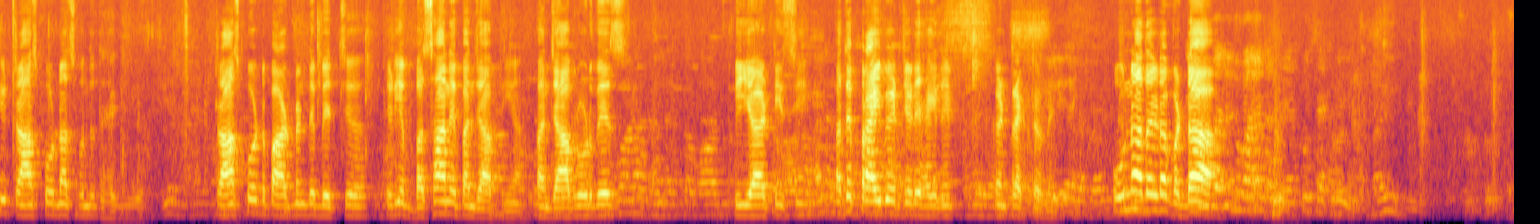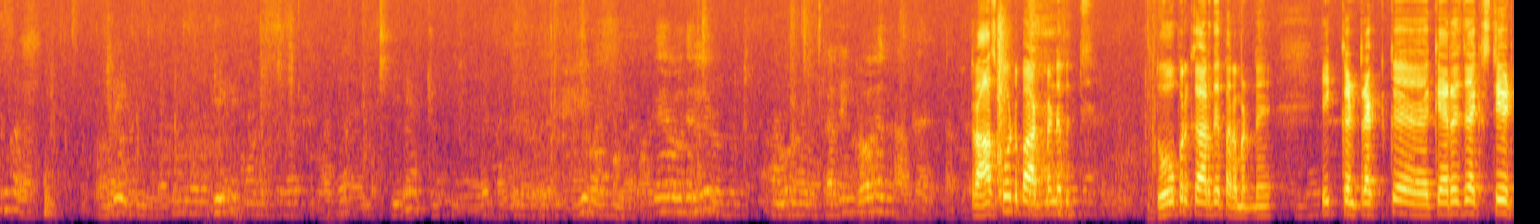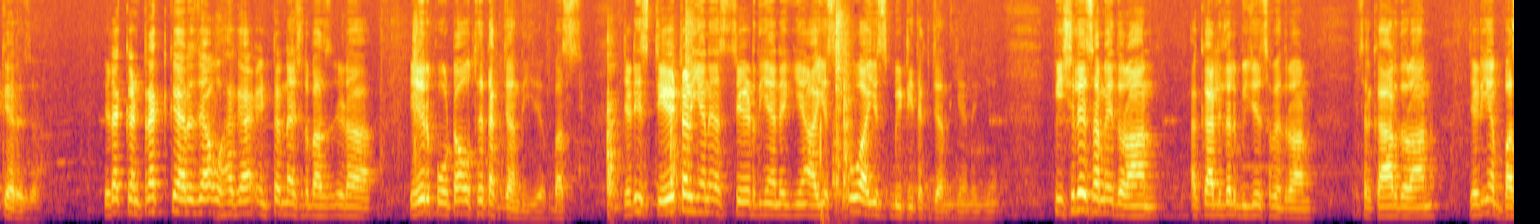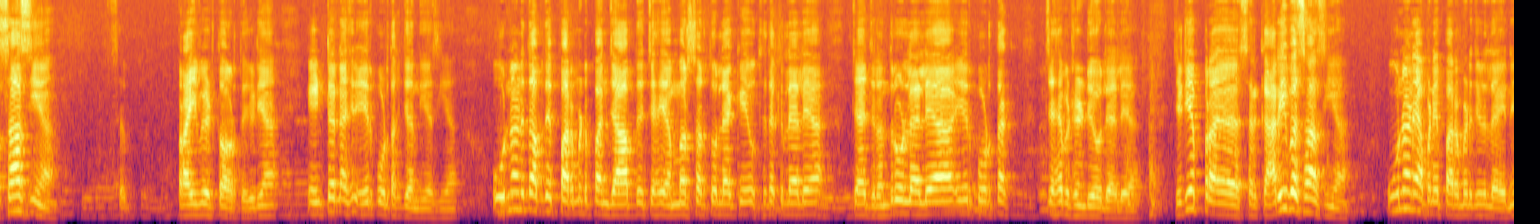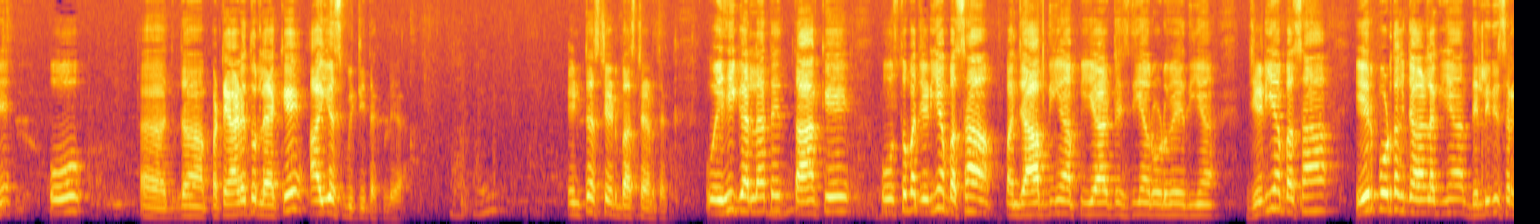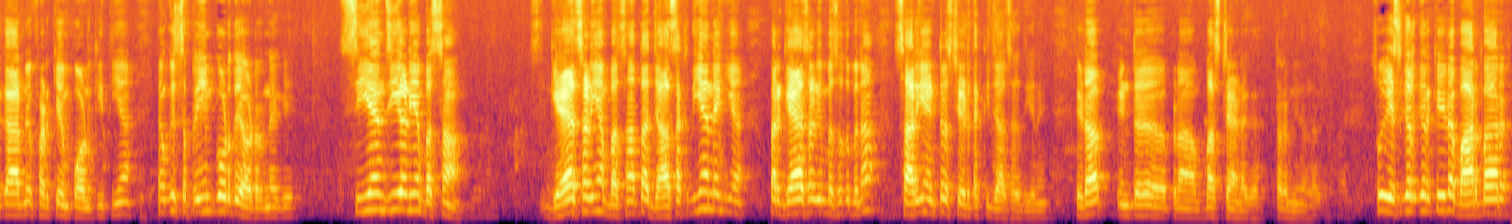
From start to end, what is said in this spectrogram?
ਸੀ transport ਨਾਲ ਸੰਬੰਧਿਤ ਹੈਗੀ ਹੈ ਟਰਾਂਸਪੋਰਟ ਡਿਪਾਰਟਮੈਂਟ ਦੇ ਵਿੱਚ ਜਿਹੜੀਆਂ ਬੱਸਾਂ ਨੇ ਪੰਜਾਬ ਦੀਆਂ, ਪੰਜਾਬ ਰੋਡਵੇਜ਼ ਪੀਆਰਟੀਸੀ ਅਤੇ ਪ੍ਰਾਈਵੇਟ ਜਿਹੜੇ ਹੈਗੇ ਨੇ ਕੰਟਰੈਕਟਰ ਨੇ। ਉਹਨਾਂ ਦਾ ਜਿਹੜਾ ਵੱਡਾ ਟਰਾਂਸਪੋਰਟ ਡਿਪਾਰਟਮੈਂਟ ਦੇ ਵਿੱਚ ਦੋ ਪ੍ਰਕਾਰ ਦੇ ਪਰਮਿਟ ਨੇ। ਇੱਕ ਕੰਟਰੈਕਟ ਕੈਰੇਜ ਆ, ਇੱਕ ਸਟੇਟ ਕੈਰੇਜ ਆ। ਜਿਹੜਾ ਕੰਟਰੈਕਟ ਕੈਰੇਜ ਆ, ਉਹ ਹੈਗਾ ਇੰਟਰਨੈਸ਼ਨਲ ਬੱਸ, ਜਿਹੜਾ 에ਅਰਪੋਰਟ ਆ, ਉੱਥੇ ਤੱਕ ਜਾਂਦੀ ਹੈ ਬੱਸ। ਜਿਹੜੀ ਸਟੇਟ ਵਾਲੀਆਂ ਨੇ, ਸਟੇਟ ਦੀਆਂ ਨੇਗੀਆਂ, ਆਈਐਸ, ਉਹ ਆਈਐਸਬੀਟੀ ਤੱਕ ਜਾਂਦੀਆਂ ਨੇਗੀਆਂ। ਪਿਛਲੇ ਸਮੇਂ ਦੌਰਾਨ, ਅਕਾਲੀ ਦਲ ਬੀਜੇ ਸਮੇਂ ਦੌਰਾਨ, ਸਰਕਾਰ ਦੌਰਾਨ, ਜਿਹੜੀਆਂ ਬੱਸਾਂ ਸੀਆਂ ਪ੍ਰਾਈਵੇਟ ਤੌਰ ਤੇ, ਜਿਹੜੀਆਂ ਇੰਟਰਨੈਸ਼ਨਲ 에ਅਰਪੋਰਟ ਤੱਕ ਜਾਂਦੀਆਂ ਸੀਆਂ, ਉਹਨਾਂ ਨੇ ਤਾਂ ਆਪਣੇ ਪਰਮਿਟ ਪੰਜਾਬ ਦੇ, ਚਾਹੇ ਅੰਮ੍ਰਿਤਸਰ ਤੋਂ ਲੈ ਕੇ ਉੱਥੇ ਤੱਕ ਲੈ ਲਿਆ, ਚਾਹੇ ਜਲੰਧਰੋਂ ਲੈ ਲਿਆ 에ਅਰਪੋਰਟ ਤੱਕ। ਚਾਹੇ ਬਠਿੰਡਿਓਂ ਲੈ ਲਿਆ। ਜਿਹੜੀਆਂ ਪ੍ਰਾ- ਸਰਕਾਰੀ ਬੱਸਾਂ ਸੀਆਂ, ਉਹਨਾਂ ਨੇ ਆਪਣੇ ਪਰਮਿਟ ਜਿਹੜੇ ਲਏ ਨੇ, ਉਹ ਜਿੱਦਾਂ ਪਟਿਆਲੇ ਤੋਂ ਲੈ ਕੇ ਆਈਐਸਬੀਟੀ ਤੱਕ ਲਿਆ। ਇੰਟਰਸਟੇਟ ਬੱਸ ਸਟੈਂਡ ਤੱਕ। ਉਹ ਇਹੀ ਗੱਲ ਆ ਤੇ ਤਾਂ ਕਿ ਉਸ ਤੋਂ ਬਾਅਦ ਜਿਹੜੀਆਂ ਬੱਸਾਂ ਪੰਜਾਬ ਦੀਆਂ ਪੀਆਰਟੀਸ ਦੀਆਂ, ਰੋਡਵੇਜ਼ ਦੀਆਂ, ਜਿਹੜੀਆਂ ਬੱਸਾਂ 에ਅਰਪੋਰਟ ਤੱਕ ਜਾਣ ਲੱਗੀਆਂ, ਦਿੱਲੀ ਦੀ ਸਰਕਾਰ ਨੇ ਫੜ ਕੇ ਇੰਪਾਊਂਡ ਕੀਤੀਆਂ, ਕਿਉਂਕਿ ਸੁਪਰੀਮ ਕੋਰਟ ਦੇ ਆਰਡਰ ਨੇਗੇ। ਸੀਐਨਜੀ ਵਾਲੀਆਂ ਬੱਸਾਂ ਗੈਸ ਵਾਲੀਆਂ ਬੱਸਾਂ ਤਾਂ ਜਾ ਸਕਦੀਆਂ ਨੇਗੀਆਂ, ਪਰ ਗੈਸ ਵਾਲੀ ਬੱਸਾਂ ਤੋਂ ਬਿਨਾ ਸਾਰੀਆਂ ਇੰਟਰ ਸਟੇਟ ਤੱਕ ਹੀ ਜਾ ਸਕਦੀਆਂ ਨੇ, ਜਿਹੜਾ ਇੰਟਰ ਆਪਣਾ ਬੱਸ ਸਟੈਂਡ ਹੈਗਾ, ਟਰਮੀਨਲ ਹੈਗਾ। ਸੋ ਇਸ ਗੱਲ ਕਰਕੇ ਜਿਹੜਾ ਬਾਰ-ਬਾਰ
